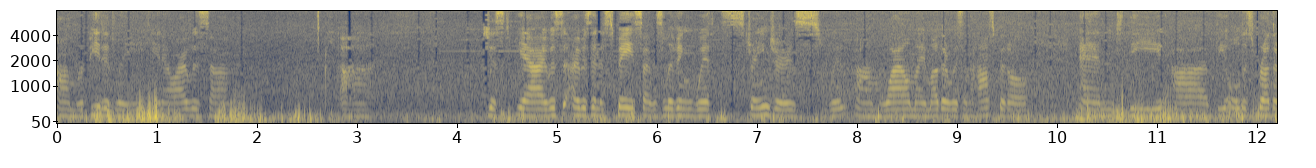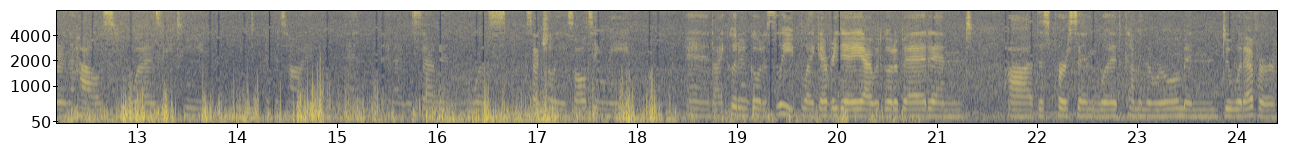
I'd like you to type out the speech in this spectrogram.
um, repeatedly. You know, I was um, uh, just yeah, I was I was in a space. I was living with strangers with, um, while my mother was in the hospital, and the uh, the oldest brother in the house, who was 18 at the time, and, and I was seven, was sexually assaulting me, and I couldn't go to sleep. Like every day, I would go to bed and. Uh, this person would come in the room and do whatever,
